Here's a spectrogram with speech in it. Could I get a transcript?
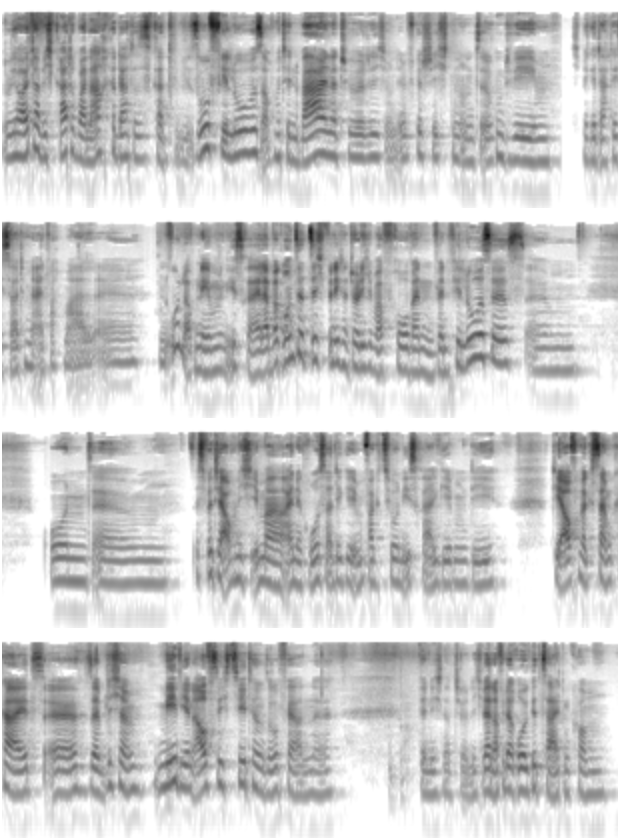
wie heute habe ich gerade darüber nachgedacht, es ist gerade so viel los, auch mit den Wahlen natürlich und Impfgeschichten und irgendwie ich mir gedacht, ich sollte mir einfach mal äh, einen Urlaub nehmen in Israel. Aber grundsätzlich bin ich natürlich immer froh, wenn, wenn viel los ist. Ähm, und ähm, es wird ja auch nicht immer eine großartige Impfaktion Israel geben, die die Aufmerksamkeit äh, sämtlicher Medien auf sich zieht. Insofern äh, bin ich natürlich, werden auch wieder ruhige Zeiten kommen.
